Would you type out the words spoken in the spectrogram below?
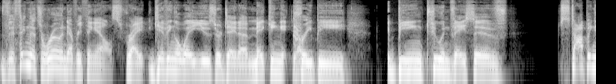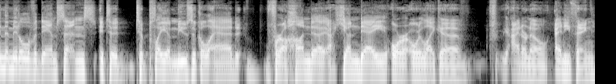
the thing that's ruined everything else, right? Giving away user data, making it creepy, being too invasive, stopping in the middle of a damn sentence to to play a musical ad for a Honda, a Hyundai, or or like a I don't know anything,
